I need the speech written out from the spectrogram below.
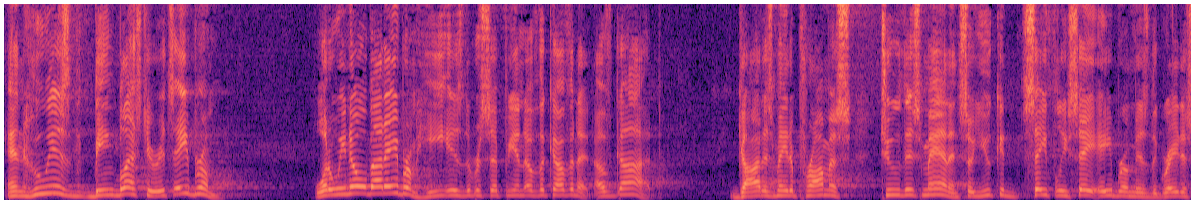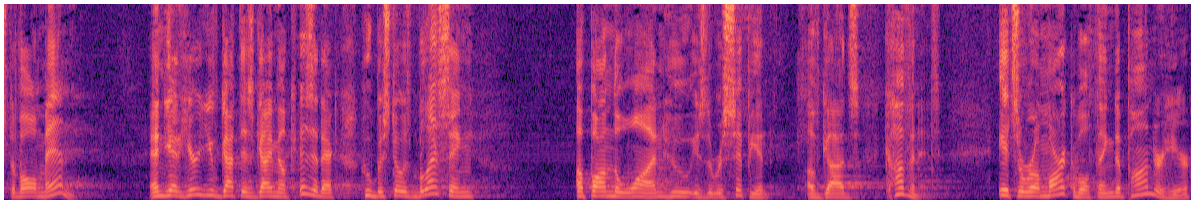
And who is being blessed here? It's Abram. What do we know about Abram? He is the recipient of the covenant of God. God has made a promise to this man. And so you could safely say Abram is the greatest of all men. And yet here you've got this guy Melchizedek who bestows blessing upon the one who is the recipient of God's covenant. It's a remarkable thing to ponder here.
